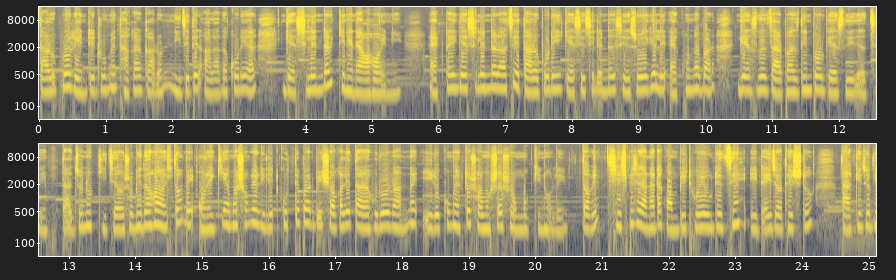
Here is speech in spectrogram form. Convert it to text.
তার উপরে রেন্টেড রুমে থাকার কারণ নিজেদের আলাদা করে আর গ্যাস সিলিন্ডার কিনে নেওয়া হয়নি। একটাই গ্যাস সিলিন্ডার আছে, তার উপরেই গ্যাসের সিলিন্ডার শেষ হয়ে গেলে এখন আবার গ্যাস চার পাঁচ দিন পর গ্যাস দিয়ে যাচ্ছে। তার জন্য কী যে অসুবিধা হয়? তবে অনেকেই আমার সঙ্গে রিলেট করতে পারবে, সকালে তাড়াহুড়োর রান্না এরকম একটা সমস্যার সম্মুখীন হলে। তবে শেষমেশে রান্নাটা কমপ্লিট হয়ে উঠেছে, এটাই যথেষ্ট। তাকে যদি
